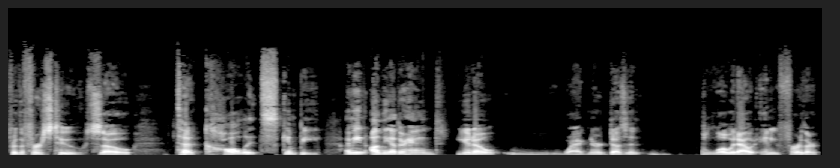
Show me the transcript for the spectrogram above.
for the first two. So to call it skimpy, I mean, on the other hand, you know, Wagner doesn't blow it out any further.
